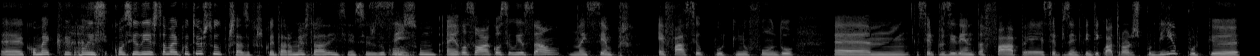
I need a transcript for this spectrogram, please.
Uh, como é que concilias também com o teu estudo? Porque estás a frequentar um mestrado em Ciências do Sim. Consumo. Em relação à conciliação, nem sempre é fácil, porque no fundo um, ser presidente da FAP é ser presente 24 horas por dia, porque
